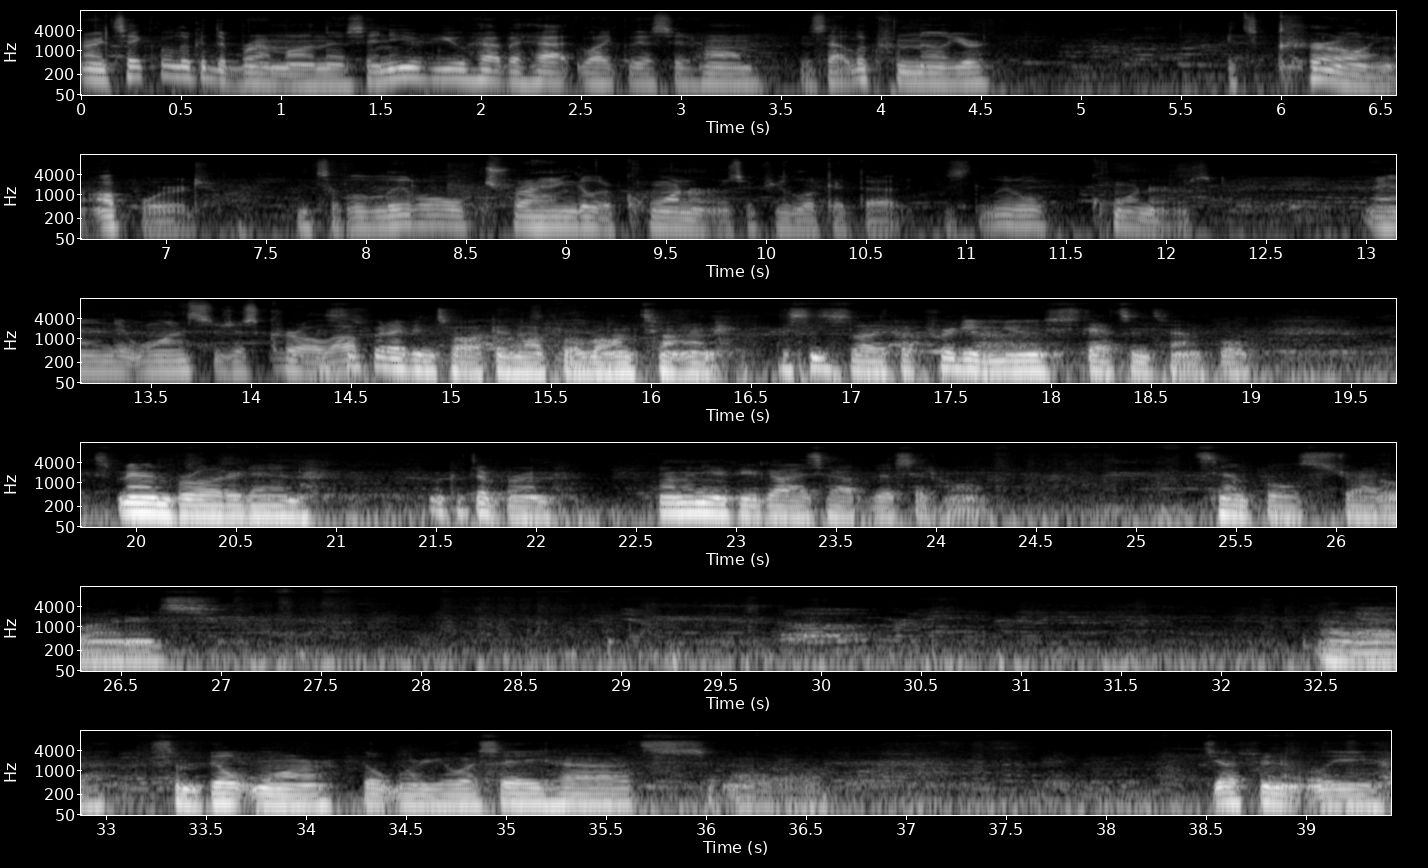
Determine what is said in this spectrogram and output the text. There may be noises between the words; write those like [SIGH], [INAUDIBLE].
All right, take a look at the brim on this. Any of you have a hat like this at home? Does that look familiar? It's curling upward into little triangular corners if you look at that. It's little corners. And it wants to just curl this up. This is what I've been talking about for a long time. This is like a pretty new Stetson temple. This man brought it in. Look at the brim. How many of you guys have this at home? Temples, Stratoliners. Some Biltmore, Biltmore USA hats. Uh, definitely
